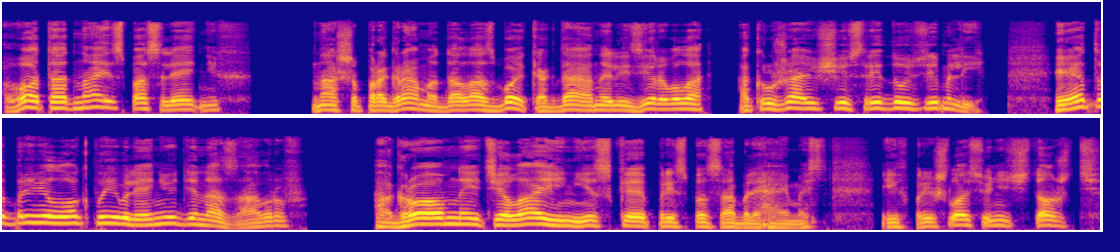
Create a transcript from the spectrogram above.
Вот одна из последних. Наша программа дала сбой, когда анализировала окружающую среду Земли. И это привело к появлению динозавров. Огромные тела и низкая приспособляемость. Их пришлось уничтожить,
